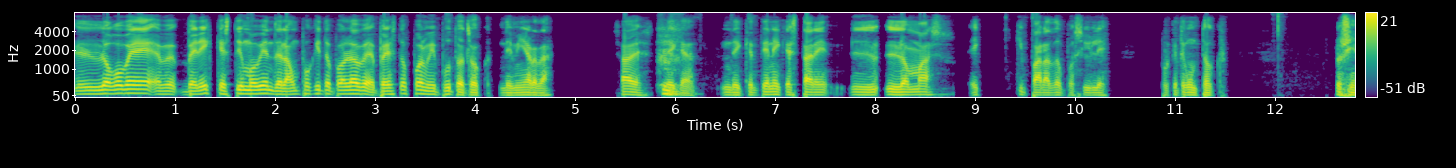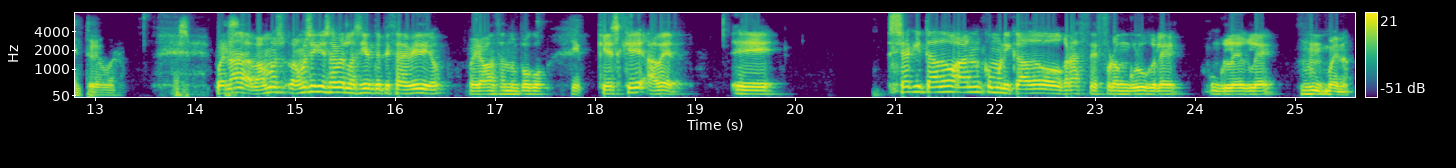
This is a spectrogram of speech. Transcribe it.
luego ve- veréis que estoy moviéndola un poquito por lo pero esto es por mi puto toque de mierda. ¿Sabes? De que, de que tiene que estar en lo más equiparado posible. Porque tengo un toque. Lo siento. Pero bueno. Es- Pues nada, vamos, vamos si quieres a ver la siguiente pieza de vídeo, para ir avanzando un poco. Sí. Que es que, a ver, eh, se ha quitado, han comunicado, gracias from Google, Google, bueno,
